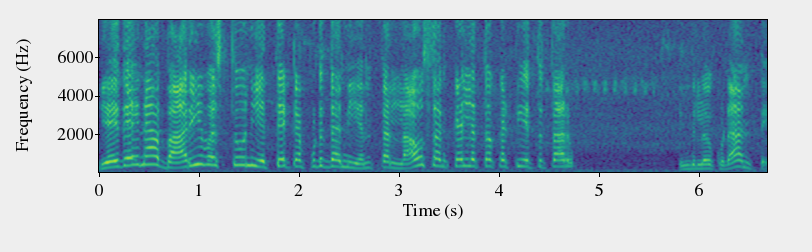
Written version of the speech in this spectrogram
ఏదైనా భారీ వస్తువుని ఎత్తేటప్పుడు దాన్ని ఎంత లావు సంఖ్యలతో కట్టి ఎత్తుతారు? ఇందులో కూడా అంతే.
